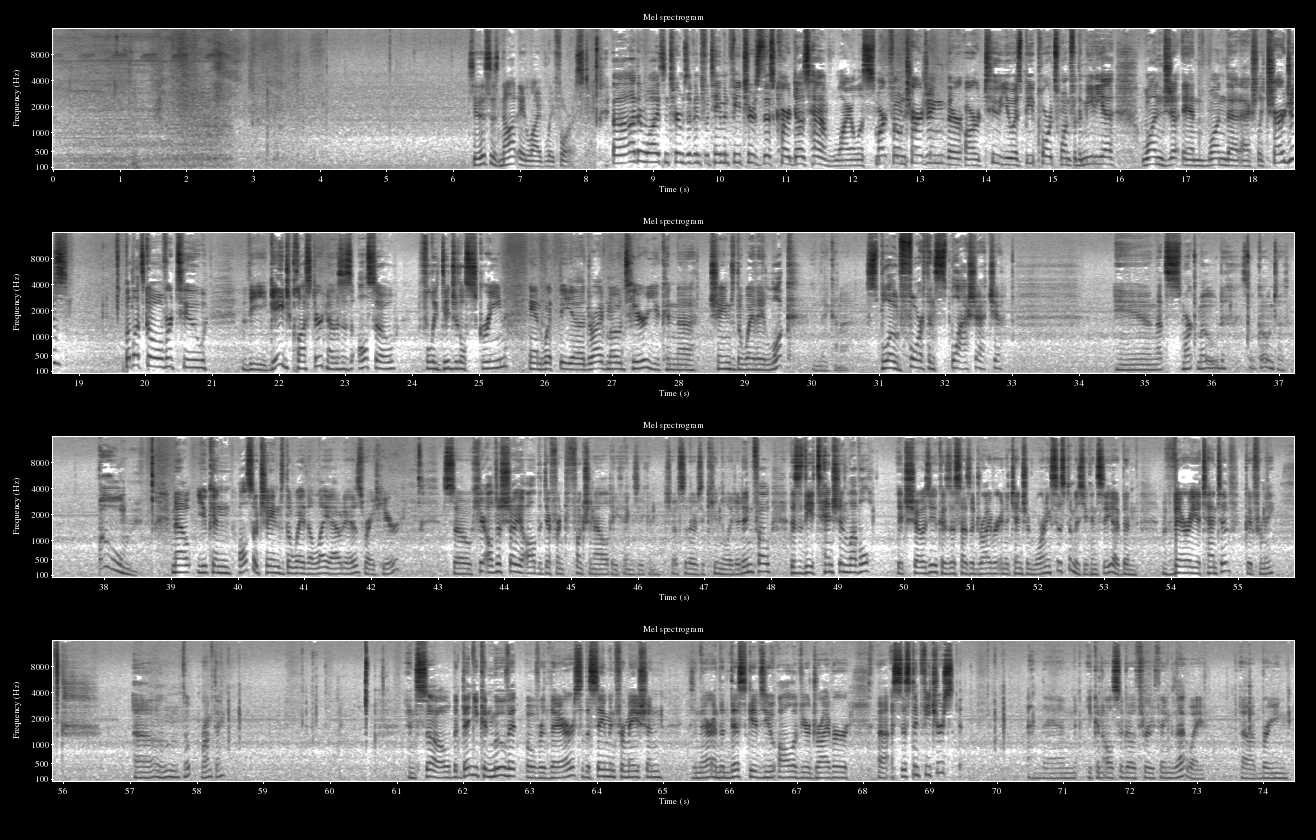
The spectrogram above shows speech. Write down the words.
See, this is not a lively forest. Uh, otherwise, in terms of infotainment features, this car does have wireless smartphone charging. There are two USB ports, one for the media, one and one that actually charges. But let's go over to the gauge cluster. Now, this is also fully digital screen, and with the uh, drive modes here, you can uh, change the way they look, and they kind of explode forth and splash at you and that's smart mode. So go into boom. Now you can also change the way the layout is right here. So here, I'll just show you all the different functionality things you can show. So there's accumulated info. This is the attention level it shows you because this has a driver inattention warning system. As you can see, I've been very attentive. Good for me. Um, oh, wrong thing. And so, but then you can move it over there. So the same information is in there. And then this gives you all of your driver uh, assistant features. And then you can also go through things that way, uh, bringing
